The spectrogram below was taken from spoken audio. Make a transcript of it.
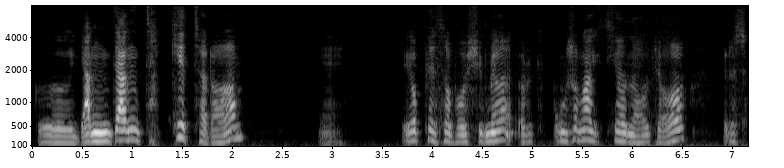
그 양장 자켓처럼 예. 옆에서 보시면 이렇게 뽕송하게 튀어나오죠. 그래서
